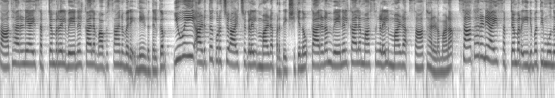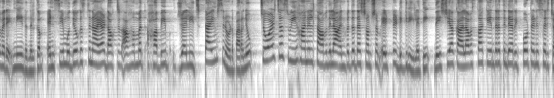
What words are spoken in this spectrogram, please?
സാധാരണയായി സെപ്റ്റംബറിൽ വേനൽക്കാലം അവസാനം വരെ നീണ്ടു നിൽക്കും യു എ അടുത്ത കുറച്ചു ആഴ്ചകളിൽ മഴ പ്രതീക്ഷിക്കുന്നു. കാരണം വേനൽക്കാല മാസങ്ങളിൽ മഴ സാധാരണമാണ്. സാധാരണയായി സെപ്റ്റംബർ ഇരുപത്തിമൂന്ന് വരെ നീണ്ടു നിൽക്കും. എൻ സി എം ഉദ്യോഗസ്ഥനായ ഡോക്ടർ അഹമ്മദ് ഹബീബ് ജലീജ് ടൈംസിനോട് പറഞ്ഞു ചൊവ്വാഴ്ച സ്വീഹാനിൽ താപനില അൻപത് ദശാംശം എട്ട് ഡിഗ്രിയിലെത്തി. ദേശീയ കാലാവസ്ഥാ കേന്ദ്രത്തിന്റെ റിപ്പോർട്ട് അനുസരിച്ച്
